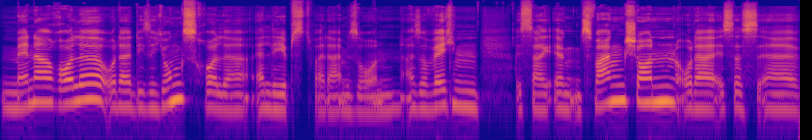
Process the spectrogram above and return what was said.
Männerrolle oder diese Jungsrolle erlebst bei deinem Sohn? Also welchen, ist da irgendein Zwang schon oder ist das äh,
